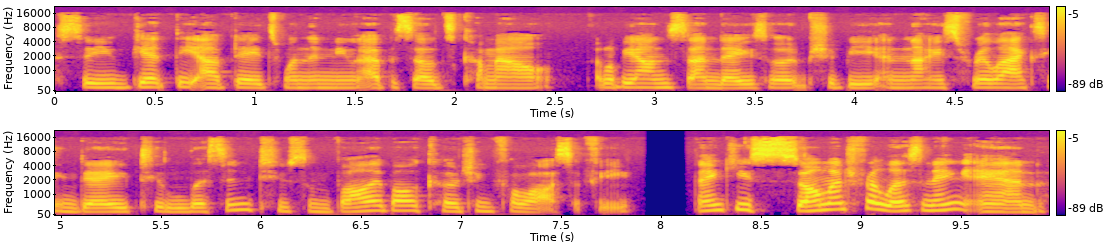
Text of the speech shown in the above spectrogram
so you get the updates when the new episodes come out. It'll be on Sunday, so it should be a nice, relaxing day to listen to some volleyball coaching philosophy. Thank you so much for listening, and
